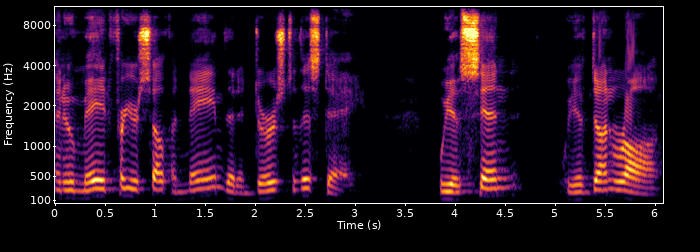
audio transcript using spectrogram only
and who made for yourself a name that endures to this day, we have sinned, we have done wrong.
